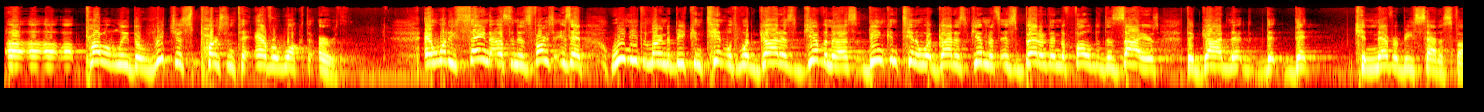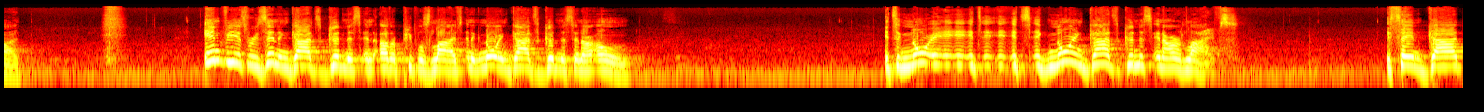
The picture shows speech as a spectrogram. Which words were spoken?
uh, uh, uh, uh, probably the richest person to ever walk the earth. And what he's saying to us in this verse is that we need to learn to be content with what God has given us. Being content with what God has given us is better than to follow the desires that God that, that can never be satisfied. Envy is resenting God's goodness in other people's lives and ignoring God's goodness in our own. It's, ignore, it- it- it- it's ignoring God's goodness in our lives. It's saying, God,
